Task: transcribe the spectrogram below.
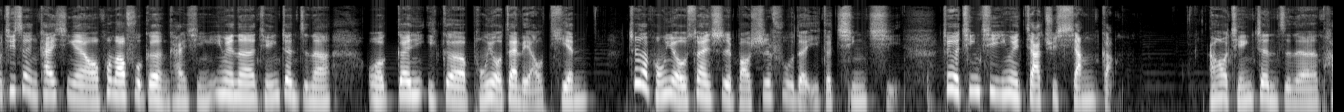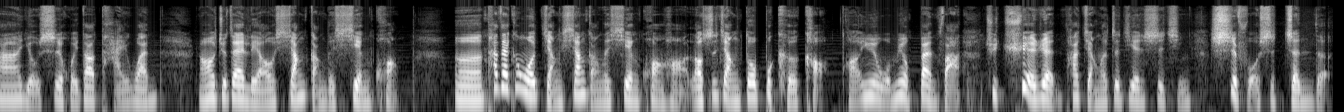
我其实很开心哎，我碰到富哥很开心，因为呢前一阵子呢，我跟一个朋友在聊天，这个朋友算是宝师傅的一个亲戚，这个亲戚因为嫁去香港。然后前一阵子呢，他有事回到台湾，然后就在聊香港的现况。呃，他在跟我讲香港的现况，哈，老实讲都不可考，哈，因为我没有办法去确认他讲的这件事情是否是真的。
